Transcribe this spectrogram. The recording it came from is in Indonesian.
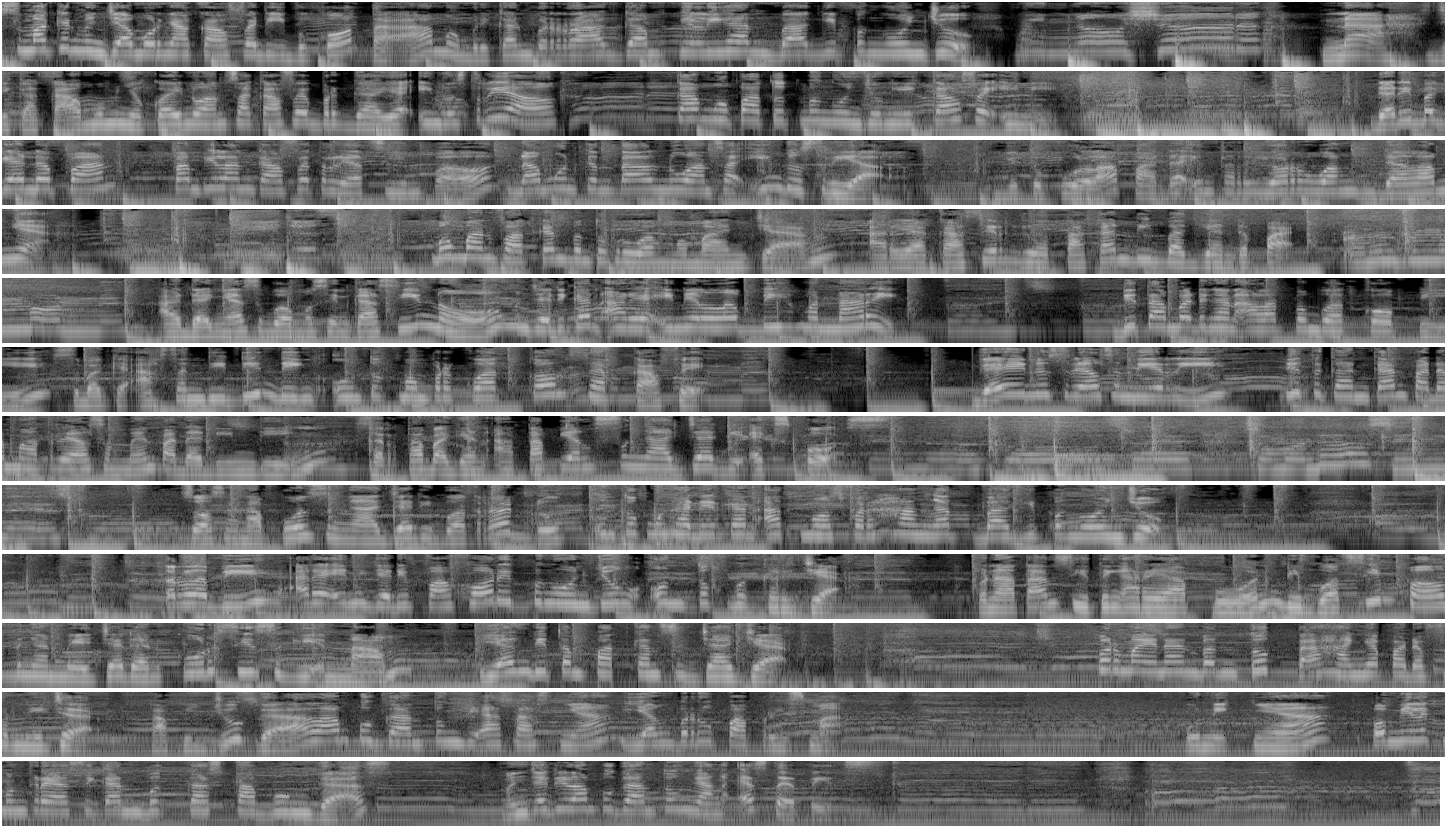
Semakin menjamurnya kafe di ibu kota memberikan beragam pilihan bagi pengunjung. Nah, jika kamu menyukai nuansa kafe bergaya industrial, kamu patut mengunjungi kafe ini. Dari bagian depan, tampilan kafe terlihat simpel namun kental nuansa industrial. Begitu pula pada interior ruang di dalamnya. Memanfaatkan bentuk ruang memanjang, area kasir diletakkan di bagian depan. Adanya sebuah mesin kasino menjadikan area ini lebih menarik. Ditambah dengan alat pembuat kopi sebagai aksen di dinding untuk memperkuat konsep kafe. Gaya industrial sendiri ditekankan pada material semen pada dinding serta bagian atap yang sengaja diekspos. Suasana pun sengaja dibuat redup untuk menghadirkan atmosfer hangat bagi pengunjung. Terlebih, area ini jadi favorit pengunjung untuk bekerja. Penataan seating area pun dibuat simpel dengan meja dan kursi segi enam yang ditempatkan sejajar. Permainan bentuk tak hanya pada furniture, tapi juga lampu gantung di atasnya yang berupa prisma. Uniknya, pemilik mengkreasikan bekas tabung gas menjadi lampu gantung yang estetis.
